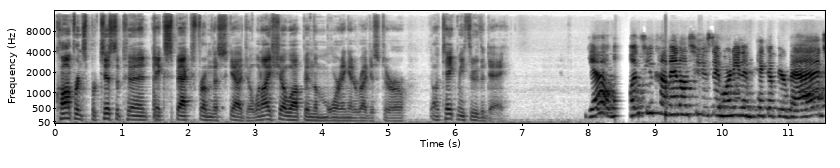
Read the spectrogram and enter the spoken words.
conference participant expect from the schedule? When I show up in the morning and register, uh, take me through the day. Yeah, once you come in on Tuesday morning and pick up your badge,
